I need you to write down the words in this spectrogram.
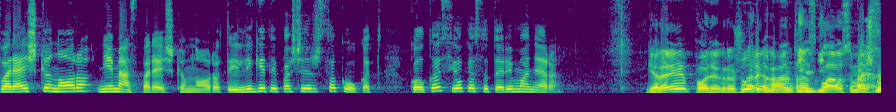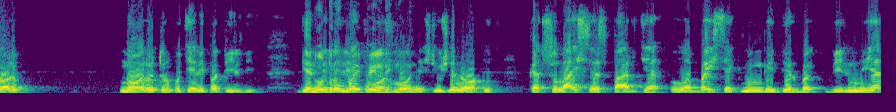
pareiškia noro, nei mes pareiškiam noro. Tai lygiai taip aš ir sakau, kad kol kas jokio sutarimo nėra. Gerai, ponė Gražulė, antras klausimas. Aš noriu, noriu truputėlį papildyti. Gerbimi nu, pildyti. žmonės, jūs žinokit, kad su Laisvės partija labai sėkmingai dirba Vilniuje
